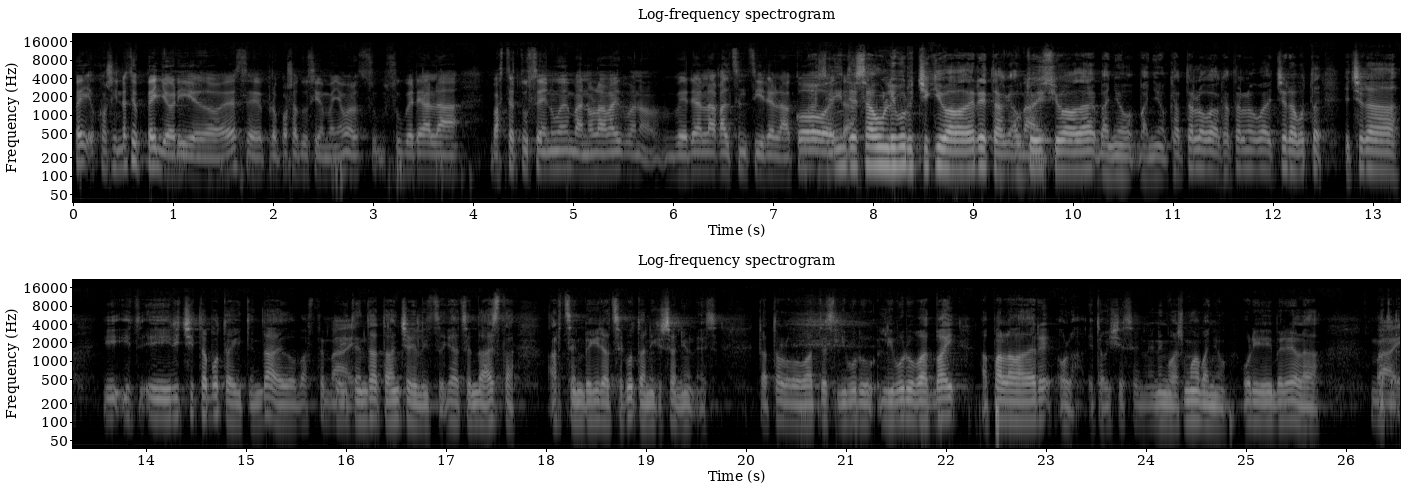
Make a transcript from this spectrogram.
Pe, Jose Ignacio Pello hori edo, ez, e, proposatu zion, baina, bueno, zu, zu bere ala baztertu zenuen, ba, nola bai, bueno, bere ala galtzen zirelako... Ba, egin deza un liburu txiki bada ere, eta bai. autoedizioa bada, baina, baina kataloga, kataloga etxera, bota, etxera iritsita bota egiten da, edo baztertu bai. egiten da, eta antxe gelitzen da, ez da, hartzen begiratzeko, eta nik esan nion ez katalogo batez liburu, liburu bat bai, apala bat ere, hola, eta hoxe zen lehenengo asmoa, baino hori berehala. Bai.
